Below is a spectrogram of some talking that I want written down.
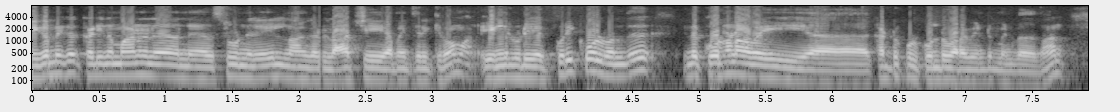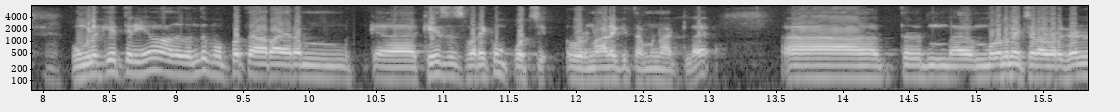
மிக மிக கடினமான சூழ்நிலையில் நாங்கள் ஆட்சியை அமைத்திருக்கிறோம். எங்களுடைய குறிக்கோள் வந்து இந்த கொரோனாவை கட்டுக்குள் கொண்டு வர வேண்டும் என்பதுதான். உங்களுக்கே தெரியும் அது வந்து முப்பத்தி ஆறாயிரம் கேசஸ் வரைக்கும் போச்சு ஒரு நாளைக்கு தமிழ்நாட்டில். முதலமைச்சர் அவர்கள்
